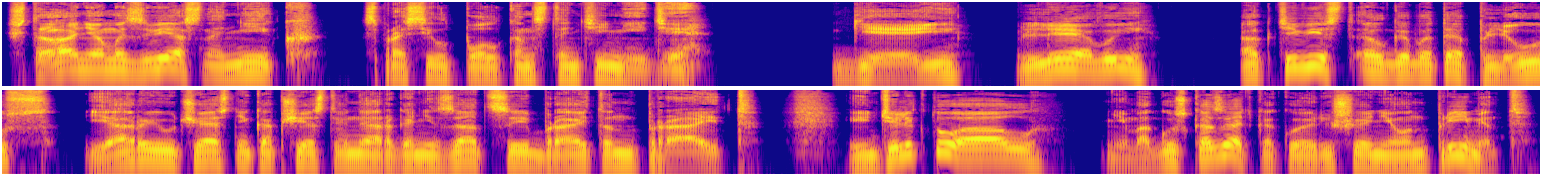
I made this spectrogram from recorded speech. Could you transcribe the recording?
«Что о нем известно, Ник?» — спросил Пол Константиниди. «Гей, левый, активист ЛГБТ+, ярый участник общественной организации «Брайтон Прайд», интеллектуал. Не могу сказать, какое решение он примет,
